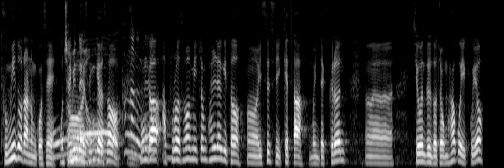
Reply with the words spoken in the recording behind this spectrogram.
두미도라는 곳에 오, 재밌네요. 생겨서 오, 탐나는데요? 뭔가 음. 앞으로 섬이 좀 활력이 더 어, 있을 수 있겠다. 뭐 이제 그런 어, 지원들도 조금 하고 있고요.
